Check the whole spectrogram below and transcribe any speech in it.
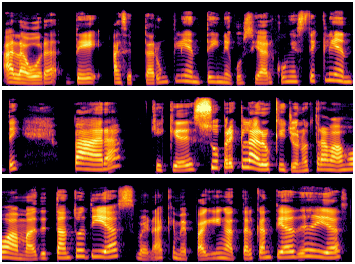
a la hora de aceptar un cliente y negociar con este cliente para que quede súper claro que yo no trabajo a más de tantos días, ¿verdad? Que me paguen a tal cantidad de días,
